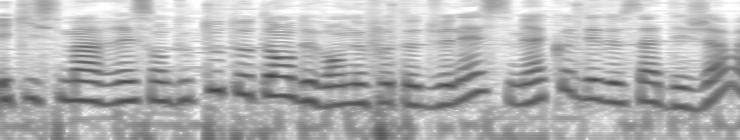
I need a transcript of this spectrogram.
et qui se marreraient sans doute tout autant devant nos photos de jeunesse, mais à côté de ça déjà,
